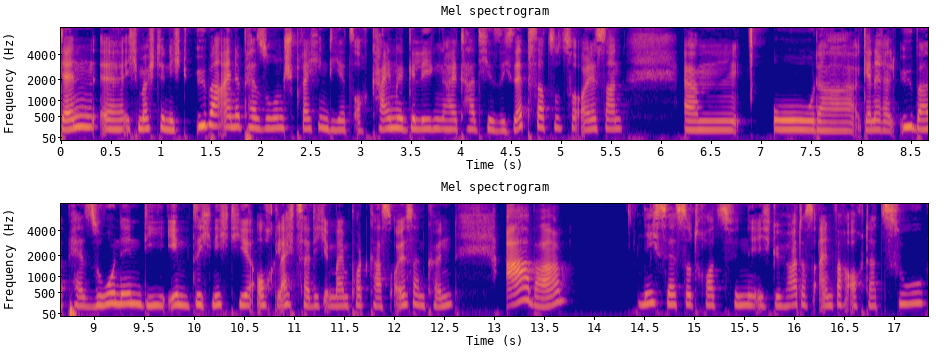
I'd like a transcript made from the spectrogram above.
Denn äh, ich möchte nicht über eine Person sprechen, die jetzt auch keine Gelegenheit hat, hier sich selbst dazu zu äußern. Ähm, oder generell über Personen, die eben sich nicht hier auch gleichzeitig in meinem Podcast äußern können. Aber Nichtsdestotrotz finde ich, gehört das einfach auch dazu,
